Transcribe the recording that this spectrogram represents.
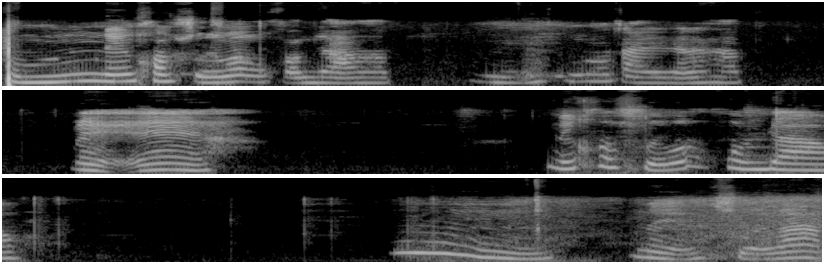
ผมเน้นความสวยมากกว่าความยาวครับเข้าใจกันนะครับแหมเน้นความสวยมากกว่าความยาว อืมเนี่ยสวยมาก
